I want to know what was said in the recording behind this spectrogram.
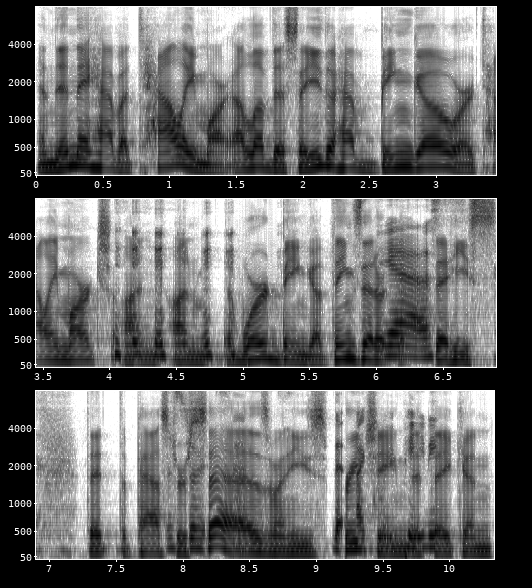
And then they have a tally mark. I love this. They either have bingo or tally marks on, on the word bingo, things that are Yes. that, he's that the pastor says when he's That, like, preaching that they can.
